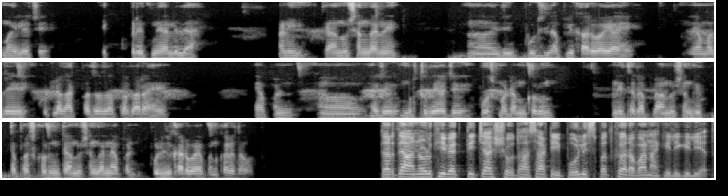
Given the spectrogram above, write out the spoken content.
महिलेचे एक प्रेत मिळालेले आहे. आणि त्या अनुषंगाने जी पुढील आपली कारवाई आहे यामध्ये कुठल्या घातपाताचा प्रकार आहे हे आपण म्हणजे ह्याचे मृतदेहाचे पोस्टमॉर्टम करून आणि इतर आपला अनुषंगिक तपास करून त्या अनुषंगाने आपण पुढील कारवाई आपण करत आहोत. तर त्या अनोळखी व्यक्तीच्या शोधासाठी पोलीस पथकं रवाना केली गेली आहेत.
